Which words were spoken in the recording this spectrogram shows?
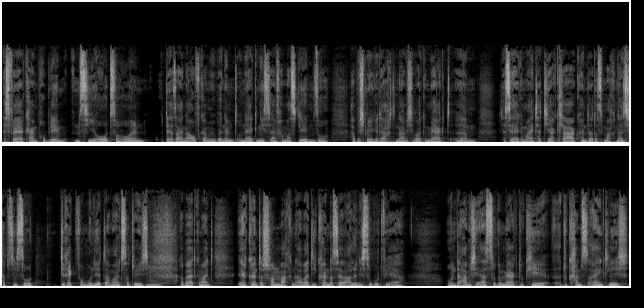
es wäre ja kein Problem, einen CEO zu holen, der seine Aufgaben übernimmt und er genießt einfach mal das Leben so, habe ich mir gedacht. Und dann habe ich aber gemerkt, ähm, dass er gemeint hat, ja klar, könnte er das machen. Also ich habe es nicht so direkt formuliert damals natürlich, aber er hat gemeint, er könnte es schon machen, aber die können das ja alle nicht so gut wie er. Und da habe ich erst so gemerkt, okay, du kannst eigentlich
